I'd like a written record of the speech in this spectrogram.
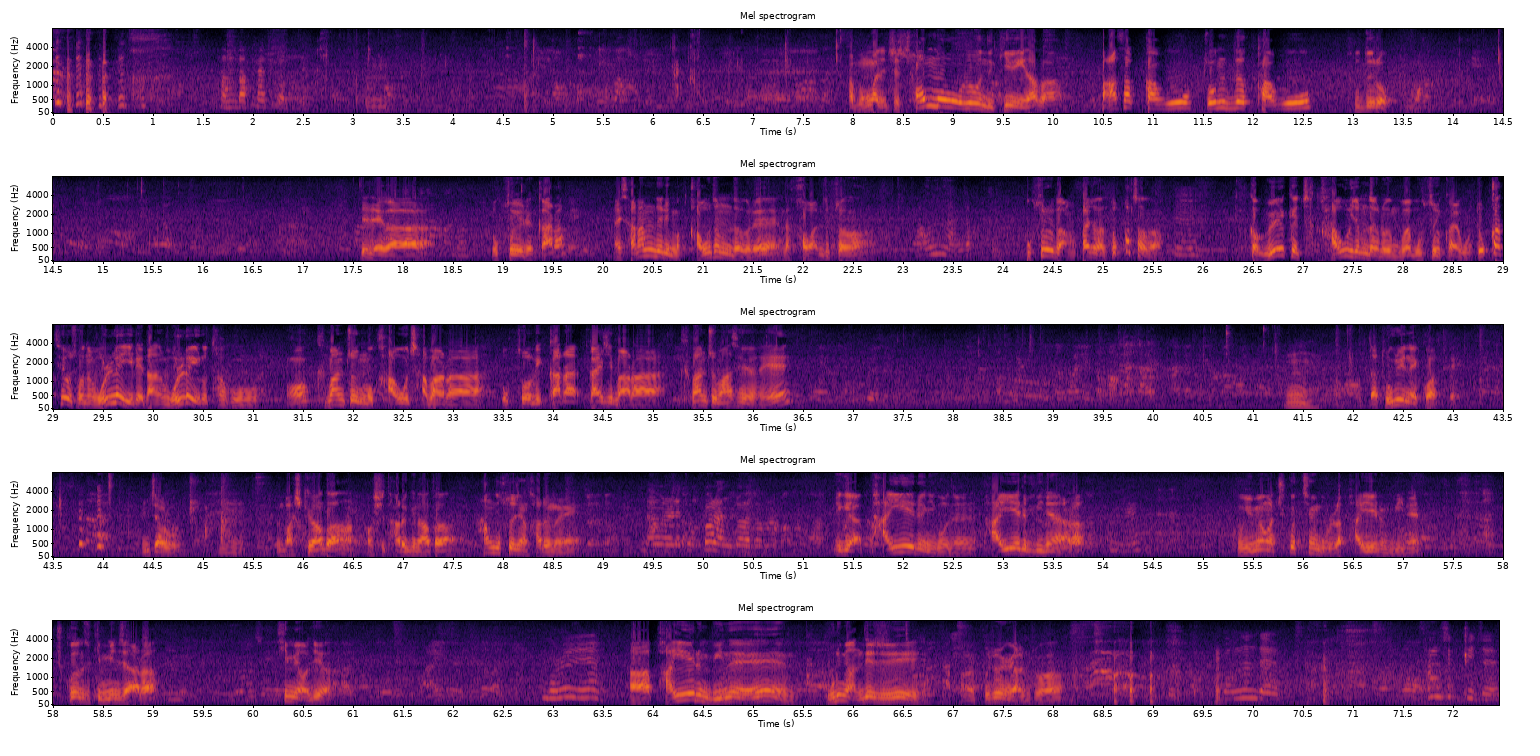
반박할 수 없네. 아, 뭔가 진짜 처음 먹어본 느낌이긴 하다 바삭하고 쫀득하고 부드럽고 막 근데 내가 목소리를 깔아? 아니 사람들이 막 가오 잡는다 그래. 나 가오 안 잡잖아. 아, 오늘 안 잡지. 목소리도 안 까잖아. 똑같잖아. 응. 그러니까 왜 이렇게 자- 가오를 잡는다 그러는 거야? 목소리 깔고. 똑같아요. 저는 원래 이래. 나는 원래 이렇다고. 어? 그만 좀 뭐 가오 잡아라. 목소리 깔아, 깔지 마라. 그만 좀 하세요. 예? 음나 독일 낼것 같아. 진짜로. 음 맛있긴 하다 확실히 다르긴 하다 한국 소주랑 다르네 나 원래 족발 안 좋아하잖아. 이게 바이에른이거든 바이에른 미넨 알아? 응. 그 유명한 축구팀 몰라? 바이에른 미넨? 축구선수 김민재 알아? 팀이 어디야? 모르지. 아 바이에른 미넨 모르면 안 되지 아 표정이 왜안 좋아 먹는데 상식 퀴즈.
